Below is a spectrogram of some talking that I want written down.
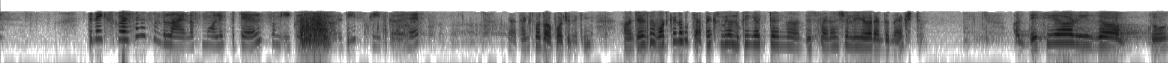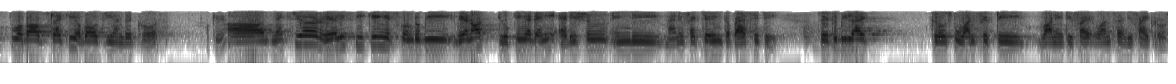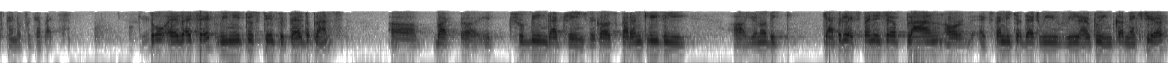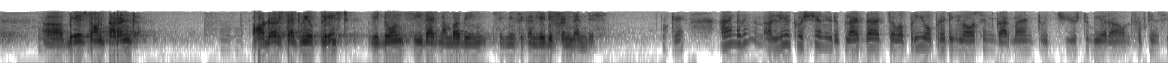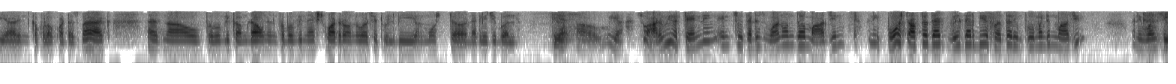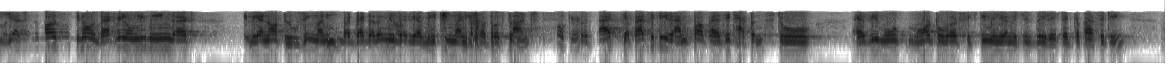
The next question is from the line of Maulik Patel from Equirus Securities. Please go ahead. Yeah, thanks for the opportunity. Uh, Jayeshbhai, what kind of a capex we are looking at in uh, this financial year and the next? Uh, this year is uh, close to about, slightly above 300 crores. Okay. Uh, next year, really speaking, it's going to be, we are not looking at any addition in the manufacturing capacity. So it will be like close to 150, 185, 175 crores kind of a capex. Okay. So as I said, we need to still prepare the plans. Uh, but uh, it should be in that range because currently the, uh, you know, the capital expenditure plan or expenditure that we will have to incur next year, uh, based on current orders that we have placed, we don't see that number being significantly different than this. Okay. And I think an earlier question you replied that our pre-operating loss in garment, which used to be around 15 CR in a couple of quarters back, has now probably come down and probably next quarter onwards it will be almost uh, negligible. Yes. Uh, yeah. So are we attending, and so that is one on the margin. And post after that, will there be a further improvement in margin? And once you yes, because, you know, that will only mean that we are not losing money, but that doesn't mean no. that we are making money for those plants. Okay. So that capacity ramp up as it happens to, as we move more towards 60 million, which is the rated capacity,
